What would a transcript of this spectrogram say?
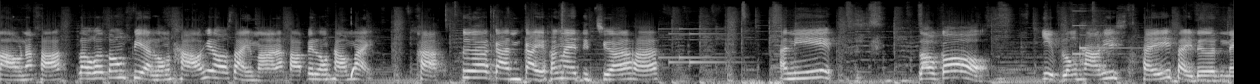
เรานะคะ เราก็ต้องเปลี่ยนรองเท้าที่เราใส่มานะคะ เป็นรองเท้าใหม่ค่ะ เพื่อกันไก่ข้างในติดเชื้อนะคะ อันนี้เราก็หยิบรองเท้าที่ใช้ใส่เดินใน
